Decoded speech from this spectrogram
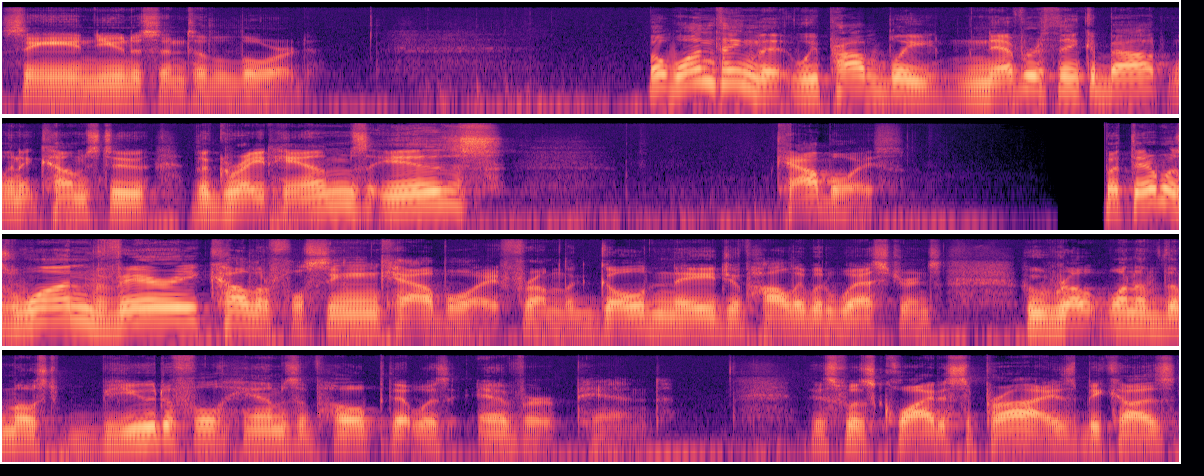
singing in unison to the Lord. But one thing that we probably never think about when it comes to the great hymns is cowboys. But there was one very colorful singing cowboy from the golden age of Hollywood westerns who wrote one of the most beautiful hymns of hope that was ever penned. This was quite a surprise because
